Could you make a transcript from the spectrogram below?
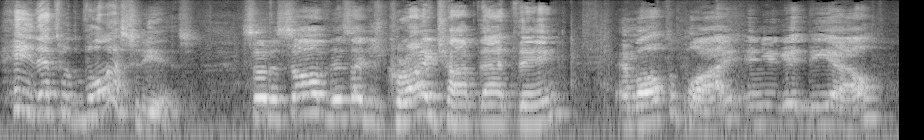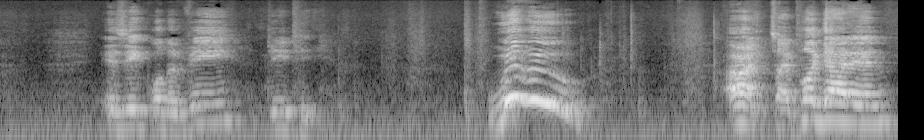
Hey, that's what velocity is. So to solve this, I just cry chop that thing and multiply, and you get dl is equal to v dt. Woohoo! All right, so I plug that in,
